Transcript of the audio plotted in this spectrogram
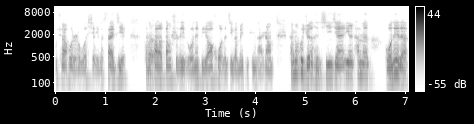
友圈，或者是我写一个赛季，可能发到当时的一个国内比较火的几个媒体平台上，他们会觉得很新鲜，因为他们国内的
